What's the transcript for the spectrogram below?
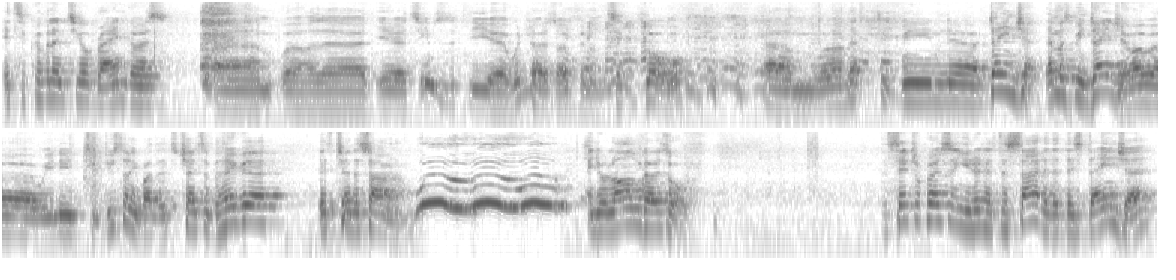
it's equivalent to your brain, goes, Um, well, uh, yeah, it seems as if the uh, window is open on the second floor. Um, well, that could mean uh, danger. That must mean danger. Well, uh, we need to do something about it. Let's change some behavior. Let's turn the siren on. Woo, woo, woo. And your alarm goes off. The central processing unit has decided that there's danger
